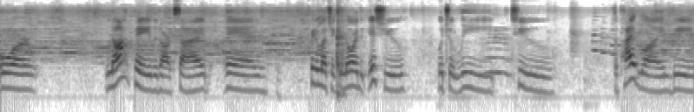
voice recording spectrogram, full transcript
or not pay the dark side and pretty much ignore the issue, which will lead to the pipeline being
